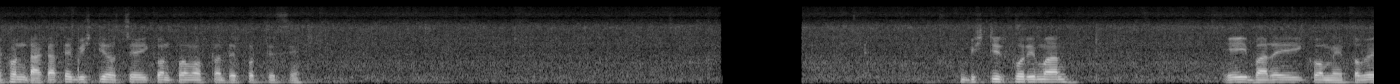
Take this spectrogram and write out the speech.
এখন ঢাকাতে বৃষ্টি হচ্ছে, এই কনফার্ম আপনাদের করতেছি। বৃষ্টির পরিমাণ এইবারেই কমে, তবে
